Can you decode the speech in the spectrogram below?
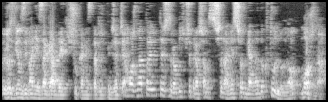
rozwiązywanie zagadek, szukanie starożytnych rzeczy, a można to też zrobić, przepraszam, strzelanie z shotguna do Cthulhu, no można.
